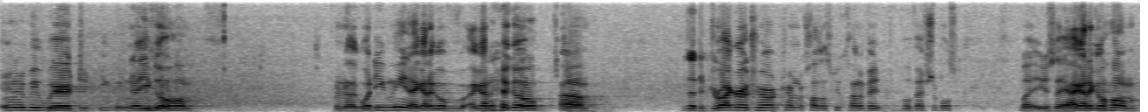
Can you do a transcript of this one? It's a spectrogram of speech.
And it'd be weird. To, you, know, you go home, and you're like, "What do you mean? I gotta go. I gotta go." Um, is that a derogatory term, term to call those people kind of people vegetables? But you say, "I gotta go home,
